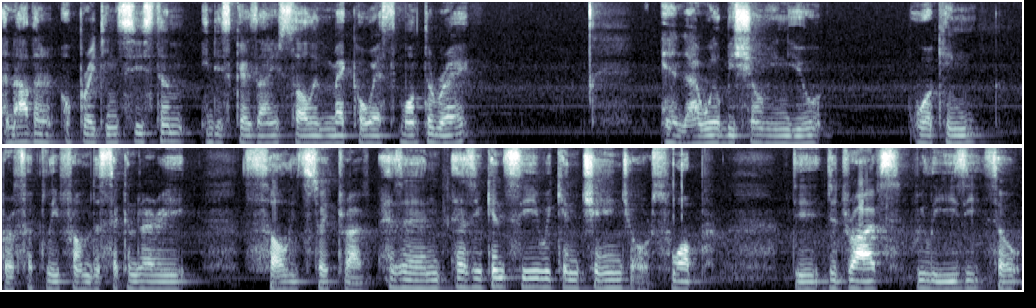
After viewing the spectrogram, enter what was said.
another operating system. In this case I installed macOS Monterey. And I will be showing you working perfectly from the secondary solid state drive. As in as you can see we can change or swap the, the drives really easy. So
